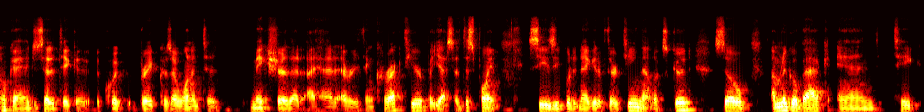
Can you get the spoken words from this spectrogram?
Okay, I just had to take a, a quick break because I wanted to make sure that I had everything correct here. But yes, at this point, C is equal to negative 13. That looks good. So I'm going to go back and take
